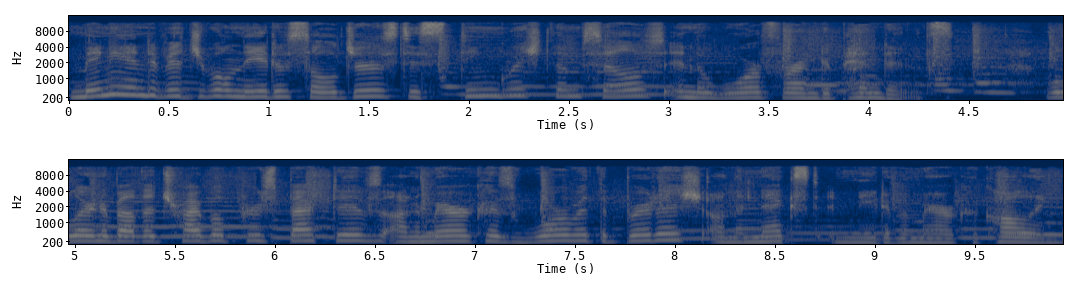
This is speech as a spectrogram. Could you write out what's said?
Many individual Native soldiers distinguished themselves in the War for Independence. We'll learn about the tribal perspectives on America's war with the British on the next Native America Calling.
